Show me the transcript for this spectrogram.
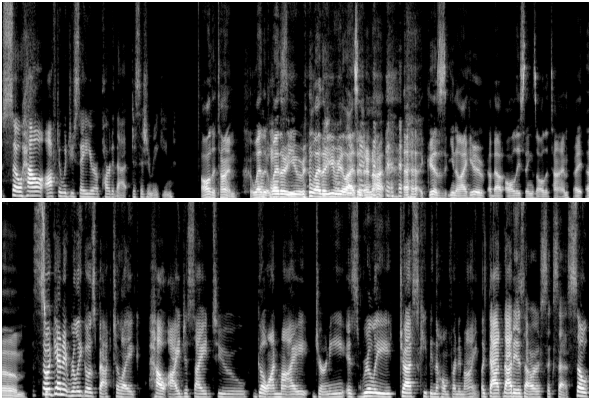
So, how often would you say you're a part of that decision making? All the time whether Okay, whether see? you whether you realize it or not because you know i hear about all these things all the time right um So, So- again, it really goes back to like how I decide to go on my journey is really just keeping the home front in mind. Like that that is our success. So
